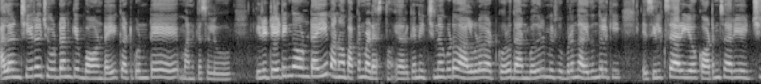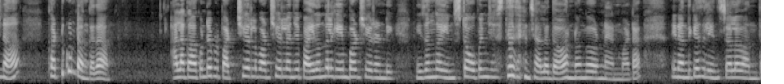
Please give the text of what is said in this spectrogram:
అలాంటి చీరలు చూడడానికే బాగుంటాయి. కట్టుకుంటే మనకి అసలు ఇరిటేటింగ్గా ఉంటాయి. మనం పక్కన పడేస్తాం. ఎవరికైనా ఇచ్చినా కూడా వాళ్ళు కూడా కట్టుకోరు. దాని బదులు మీరు శుభ్రంగా ఐదు వందలకి సిల్క్ శారీయో కాటన్ శారీయో ఇచ్చినా కట్టుకుంటాం కదా. అలా కాకుండా ఇప్పుడు పట్టు చీరలు పట్టు చీరలు అని చెప్పి ఐదు వందలకి ఏం పట్టు చీర అండి? నిజంగా ఇన్స్టా ఓపెన్ చేస్తే చాలా దారుణంగా ఉన్నాయి అనమాట నేను అందుకే అసలు ఇన్స్టాలో అంత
